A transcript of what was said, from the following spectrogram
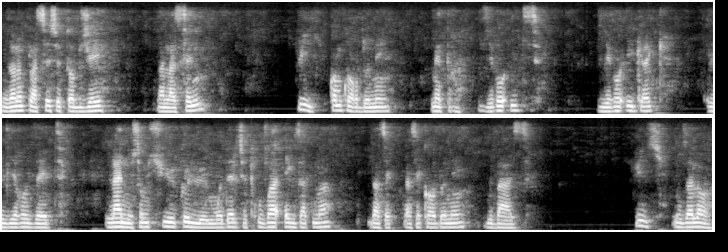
Nous allons placer cet objet dans la scène, puis comme coordonnées, mettre 0x, 0y et 0z. Là, nous sommes sûrs que le modèle se trouvera exactement dans ces coordonnées de base. Puis, nous allons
